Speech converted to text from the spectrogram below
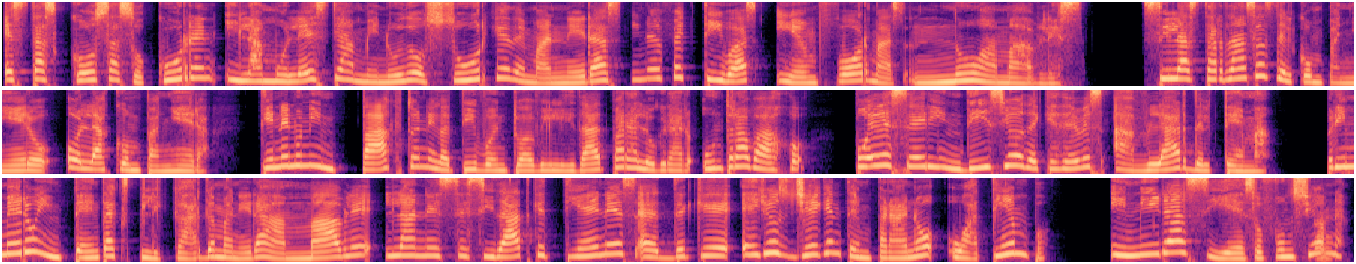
estas cosas ocurren y la molestia a menudo surge de maneras inefectivas y en formas no amables. Si las tardanzas del compañero o la compañera tienen un impacto negativo en tu habilidad para lograr un trabajo, puede ser indicio de que debes hablar del tema. Primero intenta explicar de manera amable la necesidad que tienes eh, de que ellos lleguen temprano o a tiempo y mira si eso funciona.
